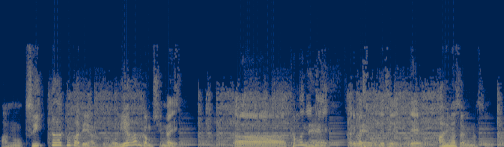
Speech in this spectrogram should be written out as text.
あの、ツイッターとかでやると盛り上がるかもしれないですよ。ああ、たまにね、ねありますもんね、そういうのね。ありますあります。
